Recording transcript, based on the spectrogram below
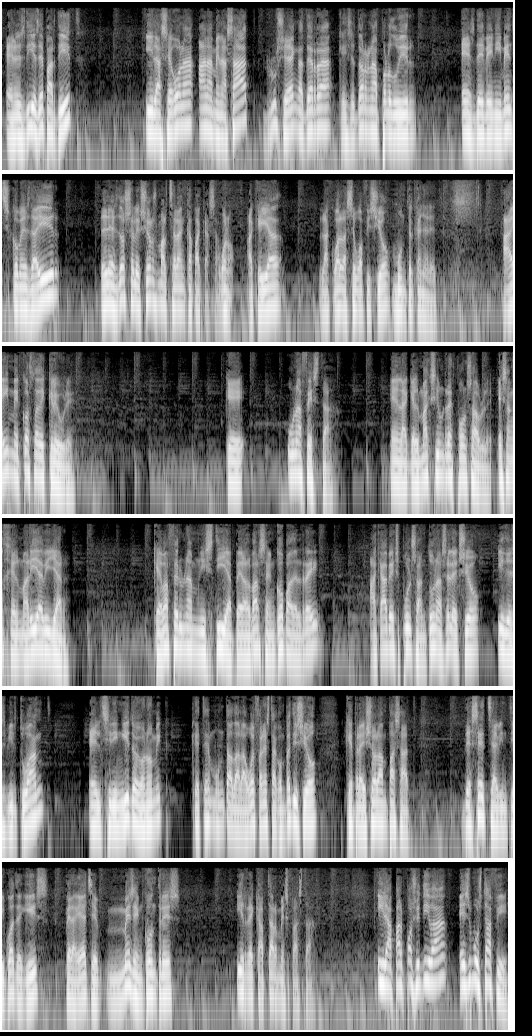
en els dies de partit. I la segona, han amenaçat Rússia i Anglaterra que se tornen a produir esdeveniments com els d'ahir, les dues seleccions marxaran cap a casa. Bueno, aquella la qual la seva afició munta el canyaret. Ahir me costa de creure que una festa en la que el màxim responsable és Ángel María Villar, que va fer una amnistia per al Barça en Copa del Rei, acaba expulsant una selecció i desvirtuant el xiringuito econòmic que té muntada la UEFA en esta competició, que per això l'han passat de 16 a 24 equips per a que hi hagi més encontres i recaptar més pasta. I la part positiva és Mustafi.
